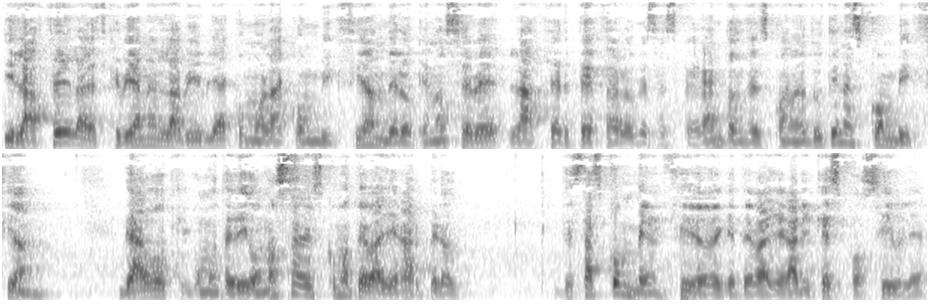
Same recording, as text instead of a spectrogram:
Y la fe la describían en la Biblia como la convicción de lo que no se ve, la certeza de lo que se espera. Entonces, cuando tú tienes convicción de algo que, como te digo, no sabes cómo te va a llegar, pero te estás convencido de que te va a llegar y que es posible,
